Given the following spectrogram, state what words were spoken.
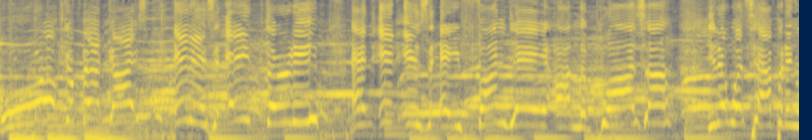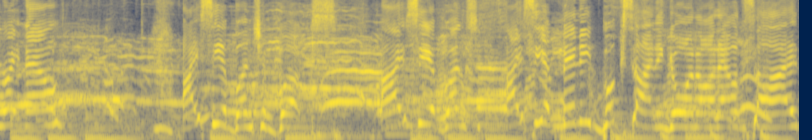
Welcome back, guys. It is 8:30, and it is a fun day on the plaza. You know what's happening right now? I see a bunch of books. I see a bunch. I see a mini book signing going on outside.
